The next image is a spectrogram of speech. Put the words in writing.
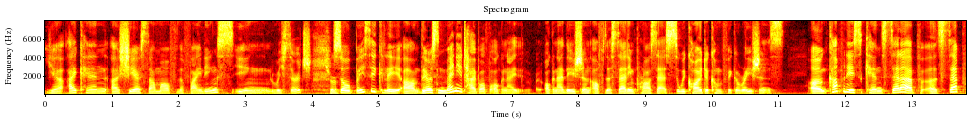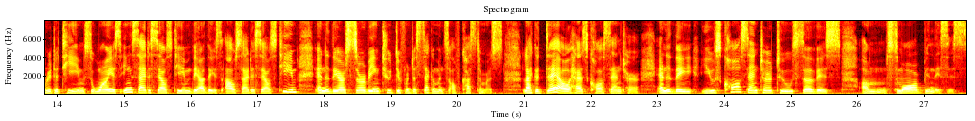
Yeah, I can uh, share some of the findings in research. Sure. So basically, um, there's many type of organi- organization of the selling process. We call it the configurations. Uh, companies can set up uh, separate teams. One is inside the sales team, the other is outside the sales team, and they are serving two different segments of customers. Like Dell has call center, and they use call center to service um, small businesses.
